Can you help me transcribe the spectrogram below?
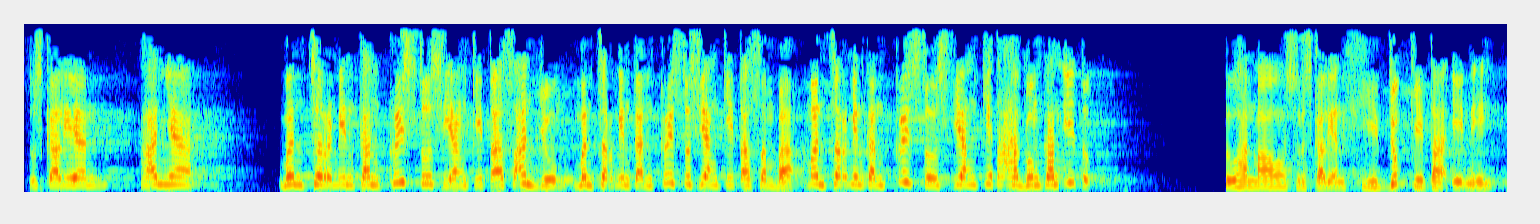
Terus kalian hanya mencerminkan Kristus yang kita sanjung, mencerminkan Kristus yang kita sembah, mencerminkan Kristus yang kita agungkan itu. Tuhan mau suruh sekalian hidup kita ini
